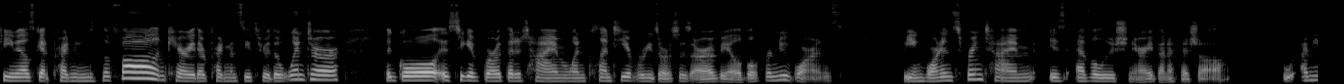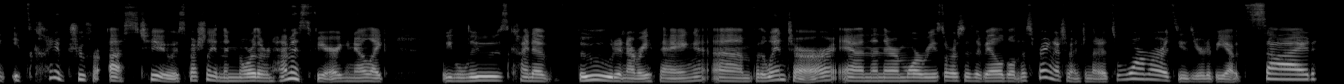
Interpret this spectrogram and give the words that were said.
Females get pregnant in the fall and carry their pregnancy through the winter. The goal is to give birth at a time when plenty of resources are available for newborns. Being born in springtime is evolutionary beneficial. I mean, it's kind of true for us too, especially in the northern hemisphere. You know, like we lose kind of food and everything um, for the winter, and then there are more resources available in the spring. Not to mention that it's warmer, it's easier to be outside.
